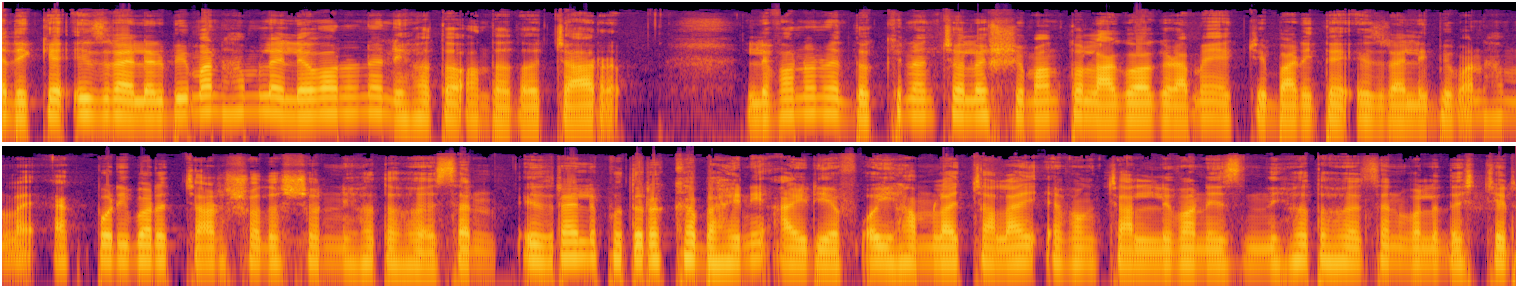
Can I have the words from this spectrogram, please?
এদিকে ইসরায়েলের বিমান হামলায় লেবাননে নিহত অন্তত চার লেবাননের দক্ষিণাঞ্চলের সীমান্ত লাগোয়া গ্রামে একটি বাড়িতে ইসরায়েলি বিমান হামলায় এক পরিবারের চার সদস্য নিহত হয়েছেন। ইসরায়েলি প্রতিরক্ষা বাহিনী আইডিএফ ওই হামলায় চালায় এবং চার লিবানিজ নিহত হয়েছেন বলে দেশটির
